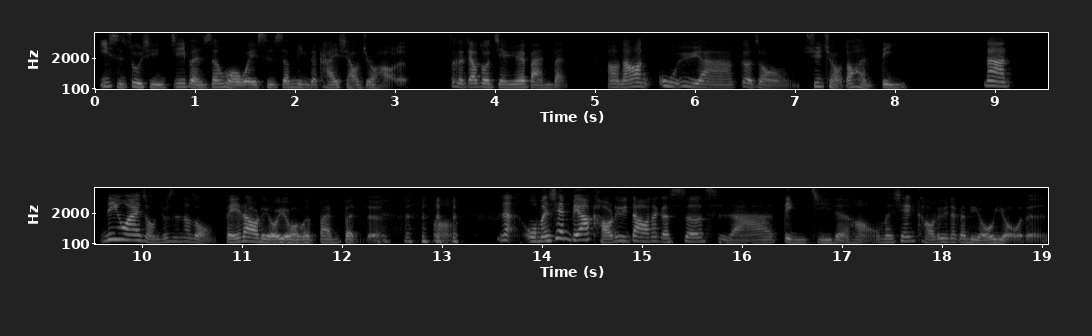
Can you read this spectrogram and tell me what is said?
衣食住行基本生活维持生命的开销就好了，这个叫做简约版本啊。然后物欲啊，各种需求都很低。那另外一种就是那种肥到流油的版本的嗯。那我们先不要考虑到那个奢侈啊、顶级的哈，我们先考虑那个流油的。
